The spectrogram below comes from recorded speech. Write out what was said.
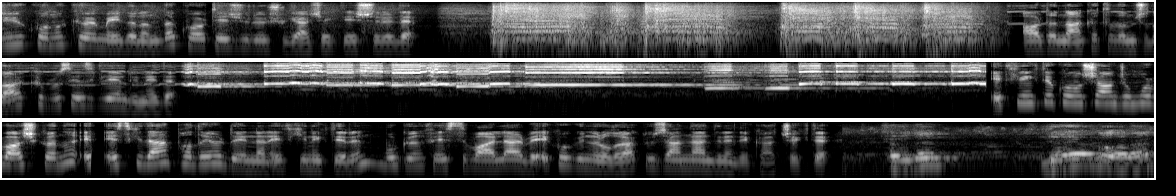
Büyükkonuk Köy Meydanı'nda kortej yürüyüşü gerçekleştirildi. Ardından katılımcılar Kıbrıs ezgilerini dinledi. Etkinlikte konuşan Cumhurbaşkanı eskiden panayır denilen etkinliklerin bugün festivaller ve eko günler olarak düzenlendiğine dikkat çekti. köyden yayan olarak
